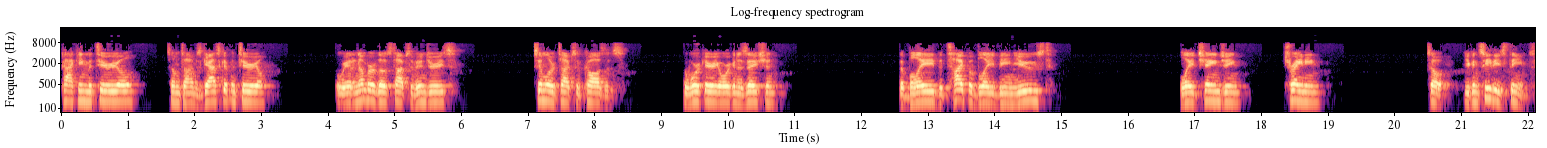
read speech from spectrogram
packing material, sometimes gasket material. We had a number of those types of injuries, similar types of causes. The work area organization, the blade, the type of blade being used, blade changing, training. So you can see these themes.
